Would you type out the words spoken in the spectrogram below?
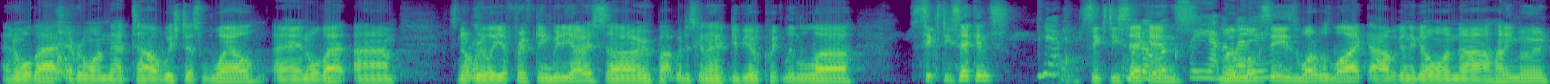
and all that. Everyone that uh, wished us well and all that. Um, it's not really a thrifting video, so but we're just gonna give you a quick little uh, 60 seconds. Yeah. 60 seconds. look-see at the Little look see what it was like. Uh, we're gonna go on uh, honeymoon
